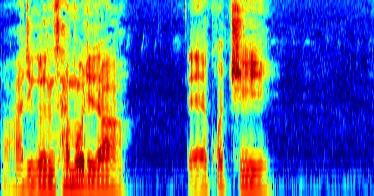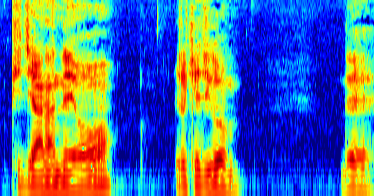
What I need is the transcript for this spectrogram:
아직은 3월이라 네, 꽃이 피지 않았네요. 이렇게 지금 네,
